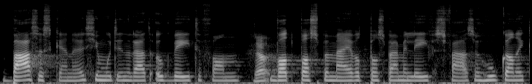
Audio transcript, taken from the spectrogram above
basiskennis. Je moet inderdaad ook weten van Ja, wat past bij mij, wat past bij mijn levensfase. Hoe kan ik,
